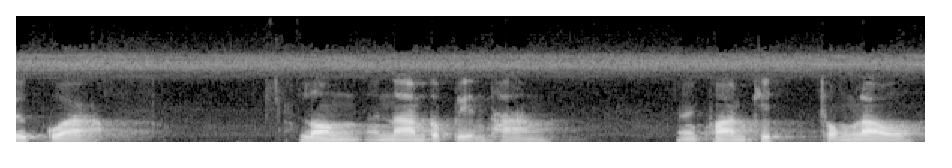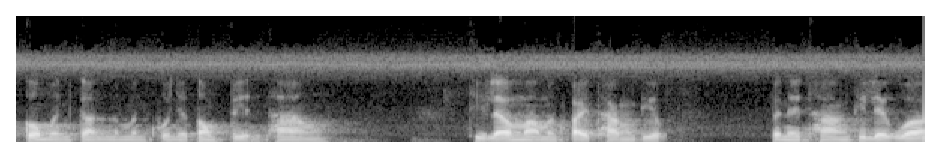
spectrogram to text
ลึกกว่าล่องน้ำก็เปลี่ยนทาง ความคิดของเราก็เหมือนกัน มันควรจะต้องเปลี่ยนทาง ที่แล้วมามันไปทางเดียวไปในทางที่เรียกว่า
